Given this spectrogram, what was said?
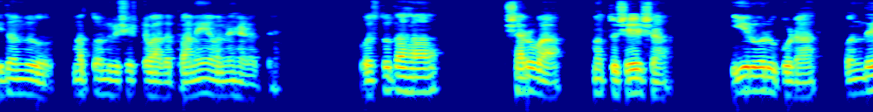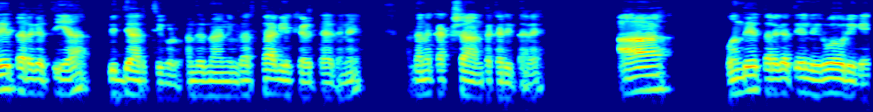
ಇದೊಂದು ಮತ್ತೊಂದು ವಿಶಿಷ್ಟವಾದ ಪ್ರಮೇಯವನ್ನು ಹೇಳುತ್ತೆ. ವಸ್ತುತಃ ಶರ್ವ ಮತ್ತು ಶೇಷ ಈರುವರು ಕೂಡ ಒಂದೇ ತರಗತಿಯ ವಿದ್ಯಾರ್ಥಿಗಳು. ಅಂದ್ರೆ ನಾನು ನಿಮ್ಗೆ ಅರ್ಥ ಆಗ್ಲಿಕ್ಕೆ ಹೇಳ್ತಾ ಇದ್ದೇನೆ. ಅದನ್ನ ಕಕ್ಷ ಅಂತ ಕರೀತಾರೆ. ಆ ಒಂದೇ ತರಗತಿಯಲ್ಲಿ ಇರುವವರಿಗೆ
